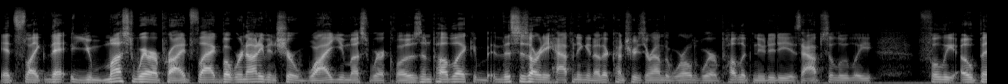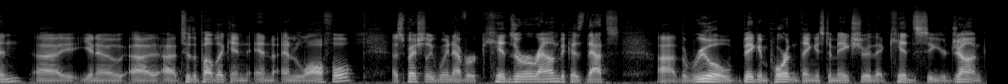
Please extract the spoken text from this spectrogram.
It's like that you must wear a pride flag, but we're not even sure why you must wear clothes in public. This is already happening in other countries around the world where public nudity is absolutely fully open, uh, you know, uh, uh, to the public and, and, and lawful, especially whenever kids are around, because that's uh, the real big important thing is to make sure that kids see your junk.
